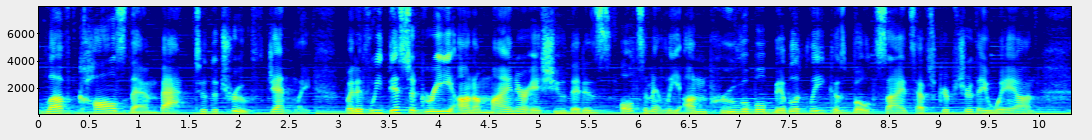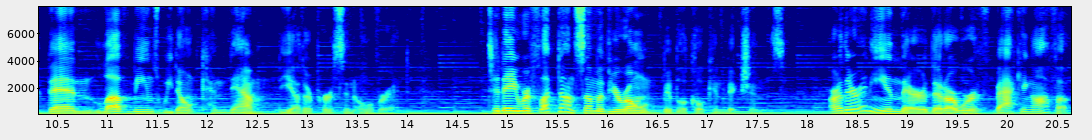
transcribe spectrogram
love calls them back to the truth gently. But if we disagree on a minor issue that is ultimately unprovable biblically, because both sides have scripture they weigh on, then love means we don't condemn the other person over it. Today, reflect on some of your own biblical convictions. Are there any in there that are worth backing off of,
